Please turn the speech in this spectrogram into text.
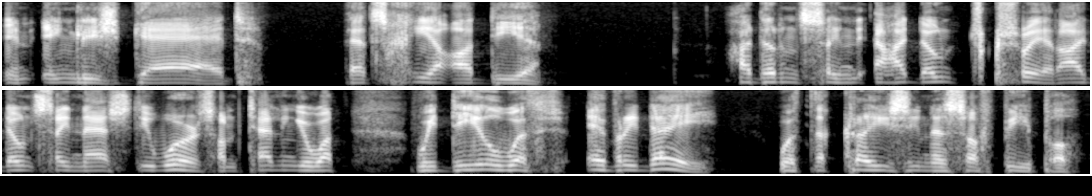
In English, Gad. That's G-A-D. I don't say I don't swear, I don't say nasty words. I'm telling you what we deal with every day with the craziness of people.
